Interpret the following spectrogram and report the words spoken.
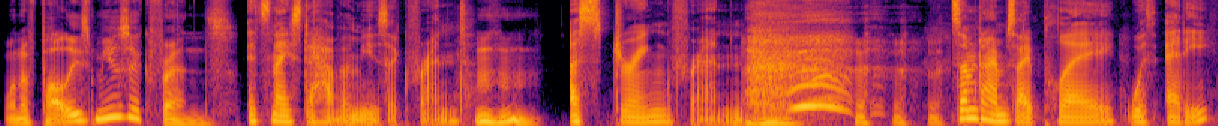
one of Polly's music friends. It's nice to have a music friend, Mm-hmm. a string friend. Sometimes I play with Eddie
